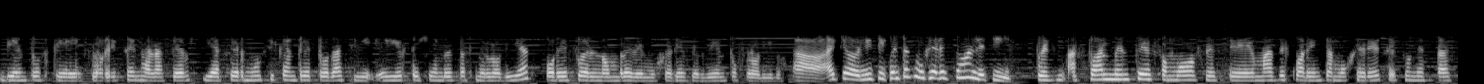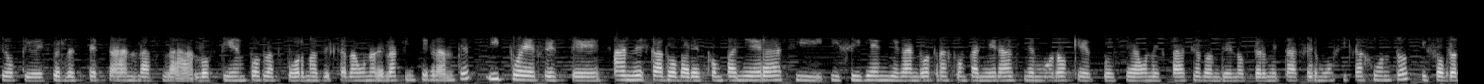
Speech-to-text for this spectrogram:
vientos que florecen al hacer y hacer música entre todas y e ir tejiendo estas melodías. Por eso el nombre de Mujeres del Viento Florido. Ay, qué bonito. ¿Y cuántas mujeres son, Leti? Pues actualmente somos este, más de 40 mujeres. Es un espacio que se respetan las, la, los tiempos, las formas de cada una de las integrantes. Y pues este, han estado varias compañeras y, y siguen llegando otras compañeras de modo que pues sea un espacio donde nos permita hacer música juntos y sobre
